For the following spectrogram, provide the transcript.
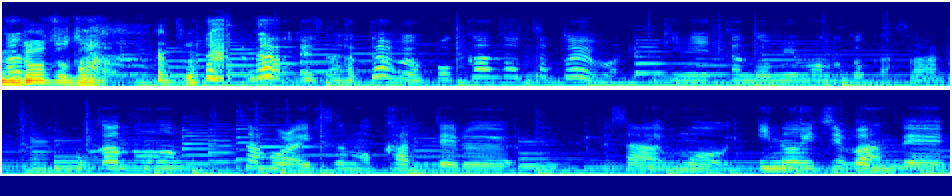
などうぞどうぞ。だってさ多分他の例えばね気に入った飲み物とかさ他のさほらいつも買ってるさもういの一番で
